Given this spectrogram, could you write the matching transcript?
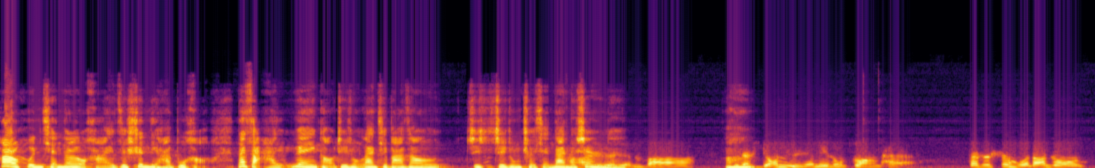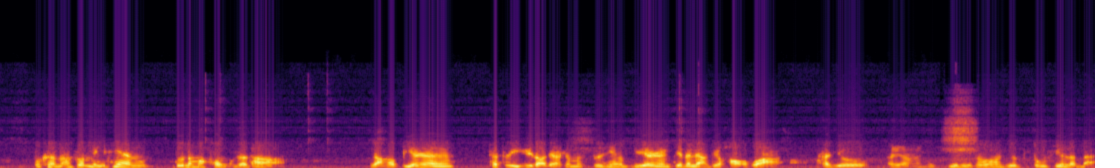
二婚前头有孩子，身体还不好，那咋还愿意搞这种乱七八糟、这这种扯闲淡的事儿呢？这个人吧，啊有点小女人那种状态，但是生活当中不可能说每天都那么哄着他，然后别人他自己遇到点什么事情，别人给他两句好话，他就哎呀，心里头就动心了呗。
